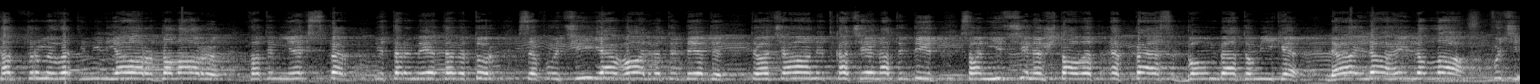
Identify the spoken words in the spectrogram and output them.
katërmbëdhjetë miliardë dollarë, Thotë një ekspert i tërmeteve turk se fuqia e valëve të detit të oqeanit ka qenë atë ditë sa 175 bomba atomike. La ilahe illallah, fuqi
